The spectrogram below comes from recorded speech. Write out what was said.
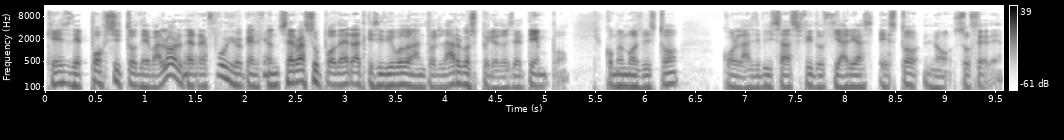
que es depósito de valor, de refugio, que conserva su poder adquisitivo durante largos periodos de tiempo, como hemos visto con las divisas fiduciarias esto no sucede.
